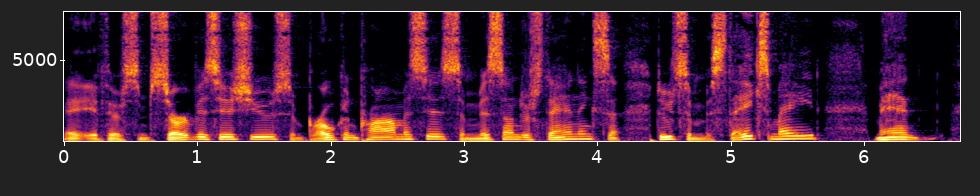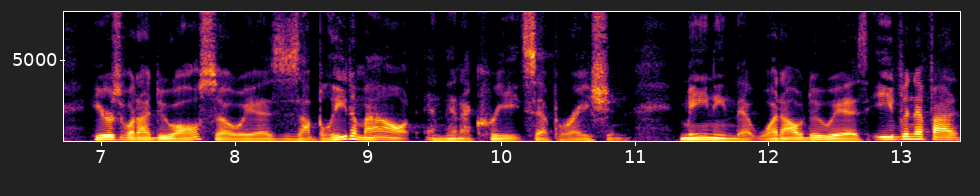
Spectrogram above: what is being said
eh, if there's some service issues, some broken promises, some misunderstandings, some, dude, some mistakes made, man, here's what I do also is, is I bleed them out and then I create separation. Meaning that what I'll do is, even if I,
